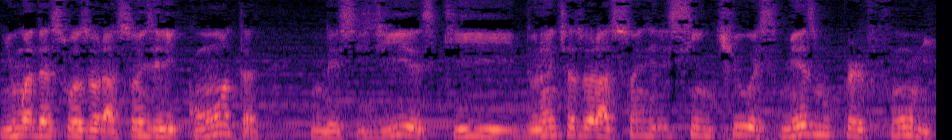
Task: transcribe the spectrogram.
Em uma das suas orações ele conta um desses dias que durante as orações ele sentiu esse mesmo perfume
